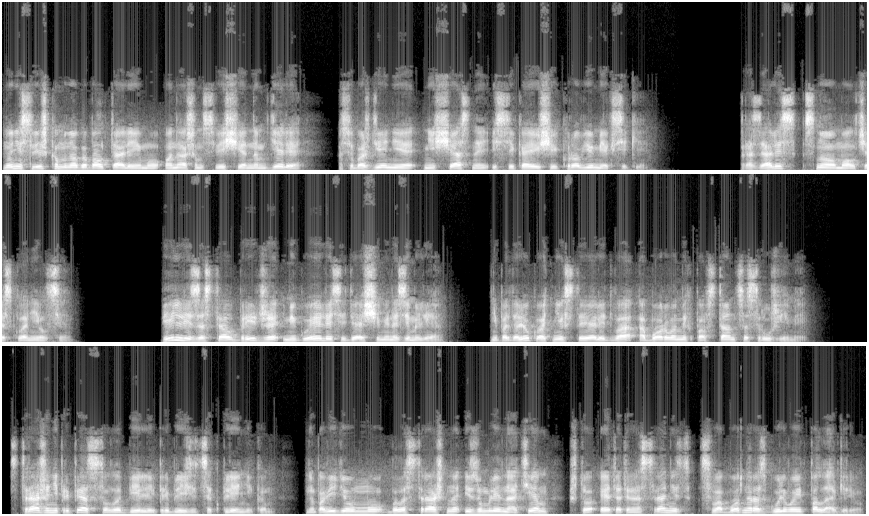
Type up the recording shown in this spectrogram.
но не слишком много болтали ему о нашем священном деле освобождения несчастной, истекающей кровью Мексики». Розалис снова молча склонился. Билли застал Бриджа и Мигуэля сидящими на земле. Неподалеку от них стояли два оборванных повстанца с ружьями. Стража не препятствовала Билли приблизиться к пленникам, но, по-видимому, была страшно изумлена тем, что этот иностранец свободно разгуливает по лагерю.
